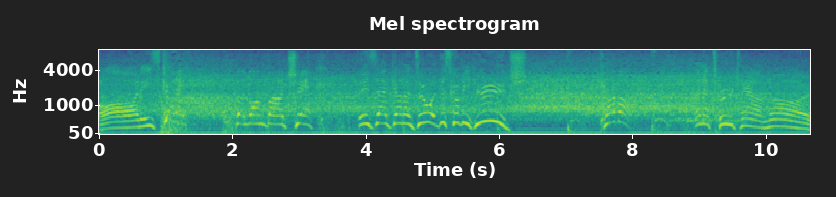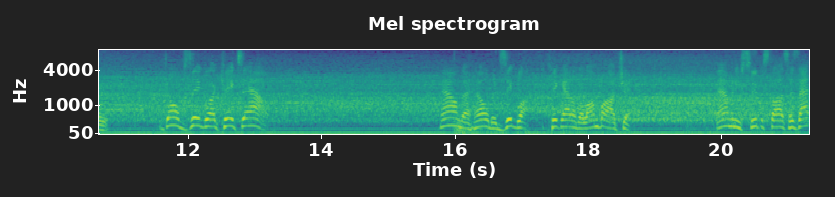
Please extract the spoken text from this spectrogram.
Oh, and he's got it! The lumbar check! Is that gonna do it? This could be huge! Cover! And a two count, no! Dolph Ziggler kicks out. How in the hell did Ziggler kick out of the lumbar check? How many superstars has that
